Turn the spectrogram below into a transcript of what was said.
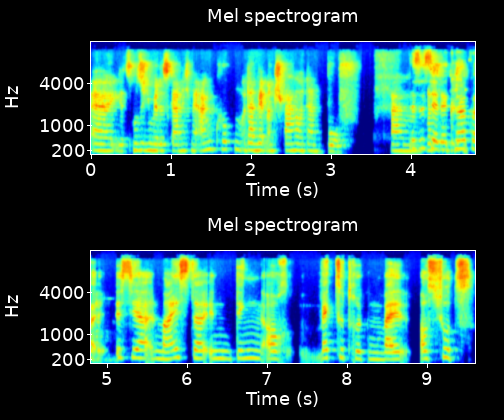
äh, jetzt muss ich mir das gar nicht mehr angucken und dann wird man schwanger und dann buff. Ähm, Das ist ja, der Körper machen. ist ja ein Meister in Dingen auch wegzudrücken, weil aus Schutz.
